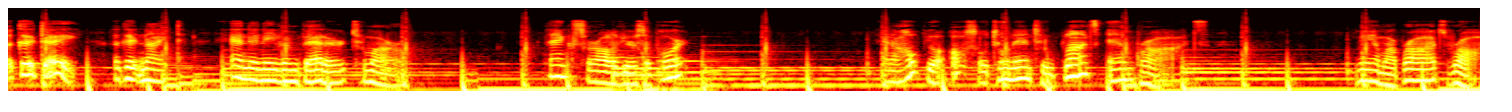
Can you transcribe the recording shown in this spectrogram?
a good day, a good night, and an even better tomorrow. Thanks for all of your support. And I hope you'll also tune in to Blunts and Broads. Me and my broads raw.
